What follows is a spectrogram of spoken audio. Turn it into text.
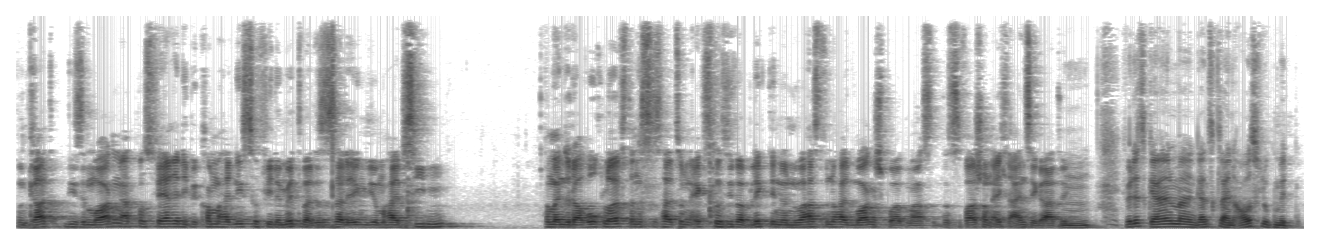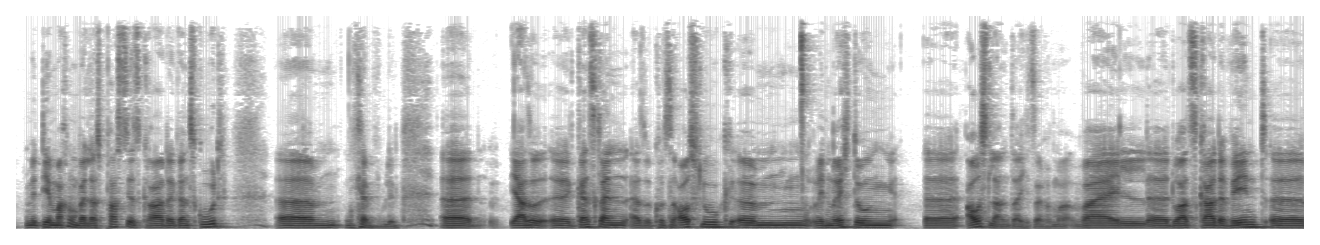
Und gerade diese Morgenatmosphäre, die bekommen halt nicht so viele mit, weil das ist halt irgendwie um halb sieben. Und wenn du da hochläufst, dann ist das halt so ein exklusiver Blick, den du nur hast, wenn du halt Morgensport machst. Das war schon echt einzigartig. Mhm. Ich würde jetzt gerne mal einen ganz kleinen Ausflug mit, mit dir machen, weil das passt jetzt gerade ganz gut. Ähm, kein Problem. Äh, ja, also äh, ganz kleinen, also kurzen Ausflug ähm, in Richtung äh, Ausland, sag ich jetzt einfach mal, weil äh, du hast gerade erwähnt, äh,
